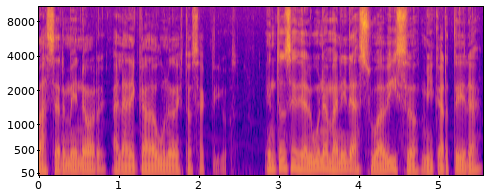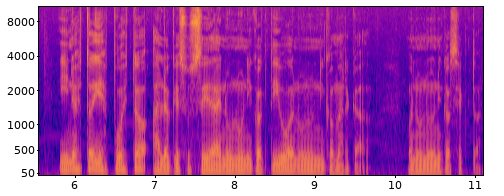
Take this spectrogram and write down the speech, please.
va a ser menor a la de cada uno de estos activos. Entonces de alguna manera suavizo mi cartera y no estoy expuesto a lo que suceda en un único activo, en un único mercado o en un único sector.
